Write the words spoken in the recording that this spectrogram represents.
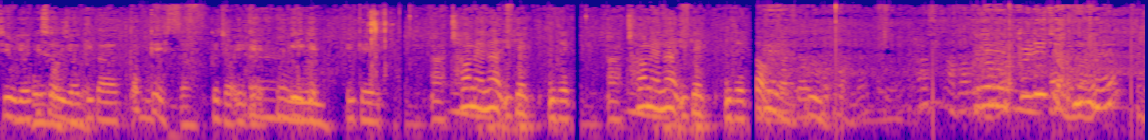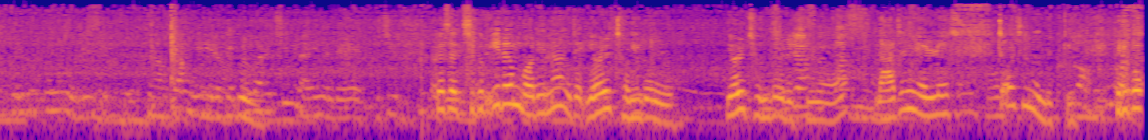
지금 여기서는 여기가 꺾여 있어. 그죠? 이게 이게 이게 아 처음에는 이게 이제 아 처음에는 이게 이제 응. 그래서 지금 이런 머리는 이제 열 전도율, 열 전도율이 중요해요. 낮은 열로 쑥 쪄지는 느낌. 그리고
